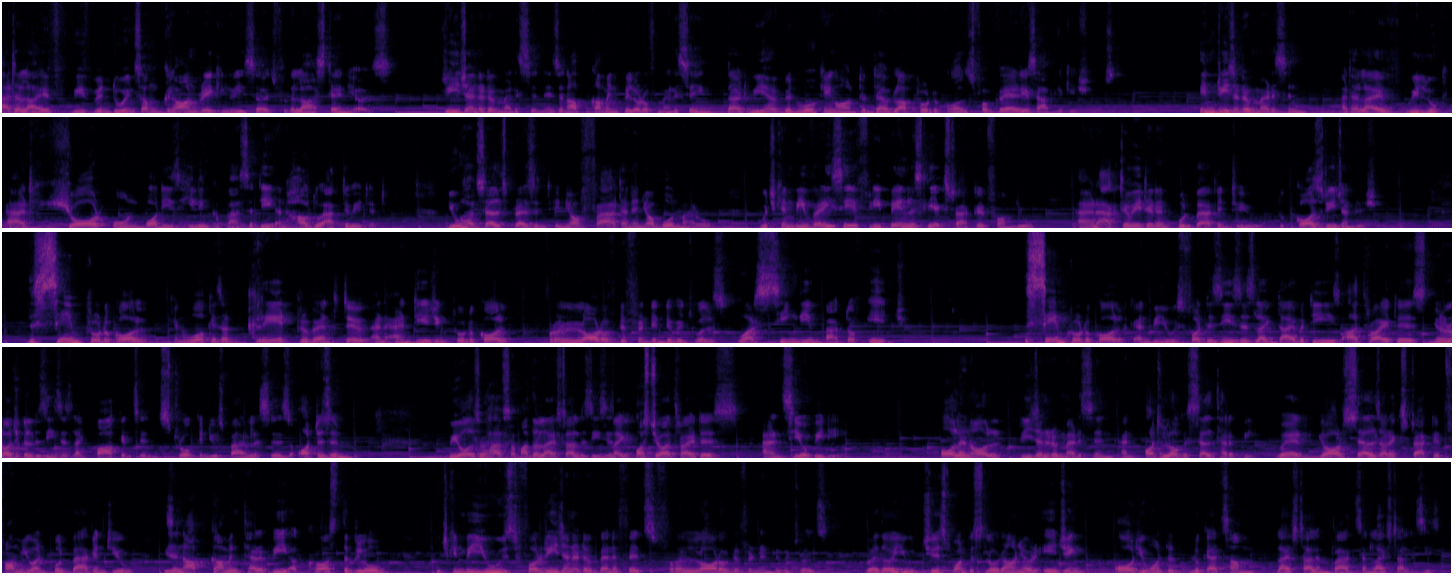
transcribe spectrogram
At ALIV, we've been doing some groundbreaking research for the last 10 years. Regenerative medicine is an upcoming pillar of medicine that we have been working on to develop protocols for various applications. In regenerative medicine, at ALIV, we look at your own body's healing capacity and how to activate it. You have cells present in your fat and in your bone marrow, which can be very safely, painlessly extracted from you and activated and put back into you to cause regeneration. This same protocol can work as a great preventative and anti aging protocol for a lot of different individuals who are seeing the impact of age. The same protocol can be used for diseases like diabetes, arthritis, neurological diseases like Parkinson's, stroke induced paralysis, autism. We also have some other lifestyle diseases like osteoarthritis and COPD. All in all, regenerative medicine and autologous cell therapy, where your cells are extracted from you and put back into you, is an upcoming therapy across the globe which can be used for regenerative benefits for a lot of different individuals. Whether you just want to slow down your aging or you want to look at some lifestyle impacts and lifestyle diseases.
